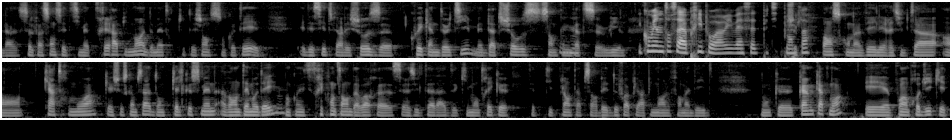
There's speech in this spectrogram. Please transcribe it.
la seule façon, c'est de s'y mettre très rapidement et de mettre toutes les chances de son côté et, et d'essayer de faire les choses uh, quick and dirty, mais that shows something mm -hmm. that's uh, real. Et combien de temps ça a pris pour arriver à cette petite plante-là? Je pense qu'on avait les résultats en quatre mois, quelque chose comme ça, donc quelques semaines avant Demo Day. Mm -hmm. Donc on était très content d'avoir euh, ces résultats-là qui montraient que cette petite plante absorbait deux fois plus rapidement le formaldéhyde. Donc euh, quand même quatre mois. Et pour un produit qui est,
